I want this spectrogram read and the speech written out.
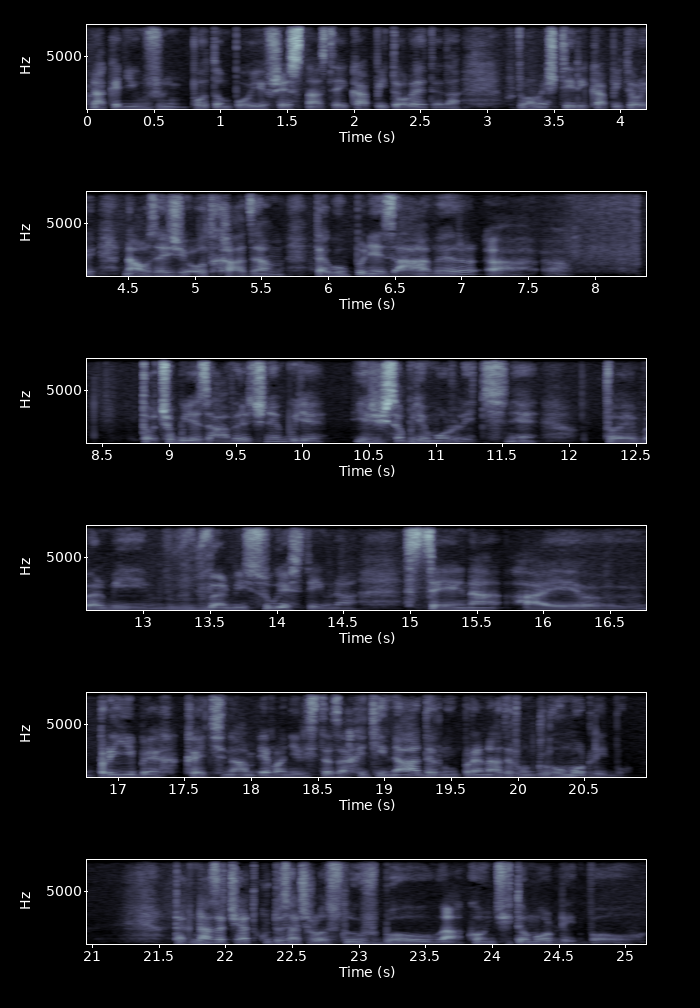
No a keď už potom povie v 16. kapitole, teda už máme 4 kapitoly, naozaj, že odchádzam, tak úplne záver a, a to, čo bude záverečné, bude Ježiš sa bude modliť. Nie? To je veľmi, veľmi sugestívna scéna, aj príbeh, keď nám evangelista zachytí nádhernú, prenádhernú dlhú modlitbu. Tak na začiatku to začalo službou a končí to modlitbou.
